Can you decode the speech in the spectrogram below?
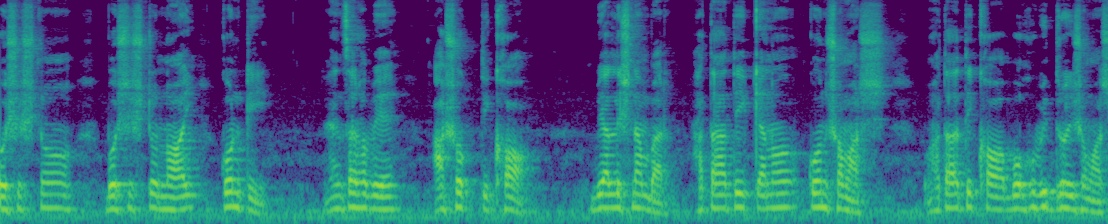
বৈশিষ্ট্য বৈশিষ্ট্য নয় কোনটি? অ্যান্সার হবে আসক্তি খ। বিয়াল্লিশ নম্বর, হাতাহাতি কেন কোন সমাস? হাতাহাতি খ, বহু বিদ্রোহী সমাস।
